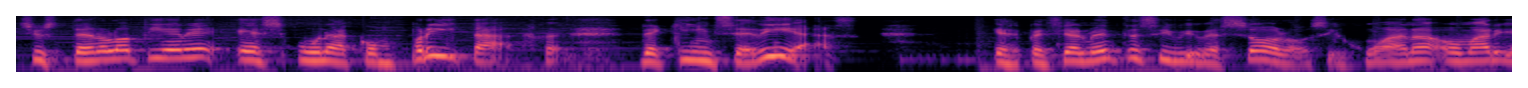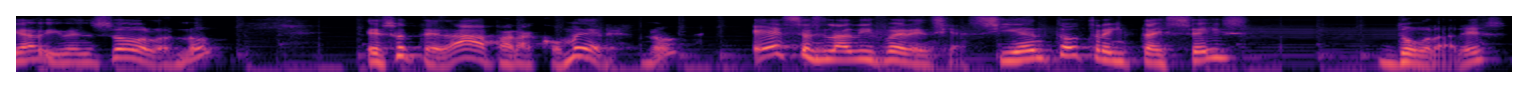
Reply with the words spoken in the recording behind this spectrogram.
Si usted no lo tiene, es una comprita de 15 días. Especialmente si vive solo, si Juana o María viven solos, ¿no? Eso te da para comer, ¿no? Esa es la diferencia. 136 dólares.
